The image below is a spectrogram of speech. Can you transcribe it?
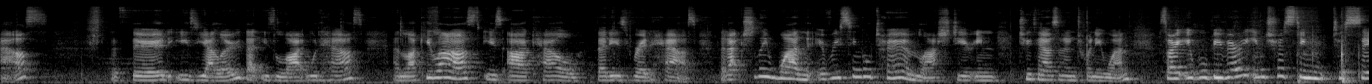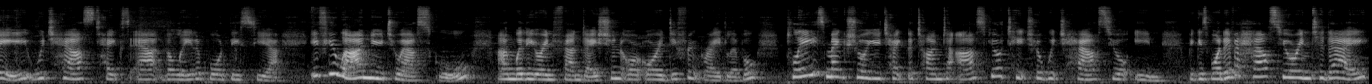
house. The third is yellow, that is Lightwood House. And lucky last is Arkell, that is Red House, that actually won every single term last year in 2021. So it will be very interesting to see which house takes out the leaderboard this year. If you are new to our school, um, whether you're in foundation or, or a different grade level, please make sure you take the time to ask your teacher which house you're in, because whatever house you're in today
